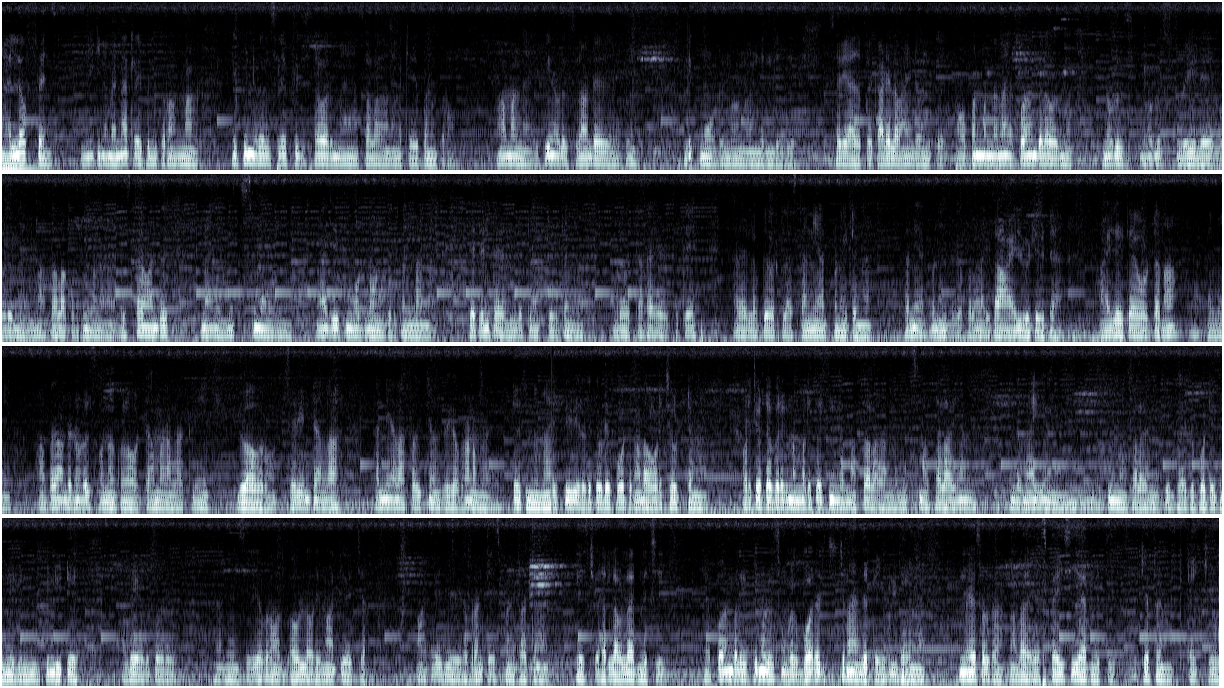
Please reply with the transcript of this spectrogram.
Hello friends இன்றைக்கி நம்ம என்ன ட்ரை பண்ணி போகிறோம்னா இப்பி நூடுல்ஸ்லேயே புதுசாக ஒரு மசாலா நாங்கள் ட்ரை பண்ண போகிறோம் ஆமாங்க இப்பி நூடுல்ஸில் வந்து பிக் மோடுன்னு ஒன்று வந்துருந்தது. சரி அதை போய் கடையில் வாங்கிட்டு வந்துட்டு ஓப்பன் பண்ணலாம் எப்போதும் இதில் ஒரு நூடுல்ஸ் நூடுல்ஸ் ஃப்ரீலே ஒரு மசாலா கொடுத்துருந்தாங்க எக்ஸ்ட்ரா வந்து நாங்கள் மிக்ஸ் மோட் மேஜிக் மோட்னு ஒன்று கொடுத்துருந்தாங்க சரி ரெண்டு டைம் எடுத்துக்கிட்டேங்க. அப்படியே ஒரு கடாயை வச்சுட்டு கடையில் அப்படியே ஒரு கிளாஸ் தண்ணி ஆட் பண்ணிக்கிட்டேங்க தண்ணி ஆட் பண்ணதுக்கப்புறம் லைட்டாக ஆயில் விட்டுக்கிட்டேன். ஆயில் இருக்க விட்டேன்னா அப்போ தான் வந்து நூடுல்ஸ் ஒன்றுக்குள்ளே ஒட்டாமல் நல்லா க்ளீன் இதுவாக வரும். சரின்ட்டு நல்லா தண்ணியெல்லாம் கொதிச்சு வந்ததுக்கப்புறம் நம்ம எடுத்து வச்சுருந்தோம் எடுத்து எடுத்து அப்படியே போட்டு நல்லா உடச்சி விட்டேங்க. உடச்சி விட்ட பிறகு நம்ம எடுத்து வச்சு இந்த மசாலா அந்த மிக்ஸ் மசாலாவையும் இந்த மேகி மிக்கி மசாலாவையும் எடுத்து சேர்த்து போட்டு கிண்டி கிண்டி கிண்டிட்டு அப்படியே எடுத்து ஒரு சரி அப்புறம் ஒரு பவுலில் அப்படியே மாட்டி வச்சேன். மாற்றி வச்சதுக்கப்புறம் டேஸ்ட் பண்ணி பார்த்தேன். டேஸ்ட் வேறு லெவலாக இருந்துச்சு. எப்போதும் போல் இப்பி நூடுல்ஸ் உங்களுக்கு போர் அடிச்சிச்சுன்னா இதை ட்ரை பண்ணி பாருங்கள் உண்மையாக சொல்கிறேன் நல்லா ஸ்பைசியாக இருந்துச்சு. Okay friends thank you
